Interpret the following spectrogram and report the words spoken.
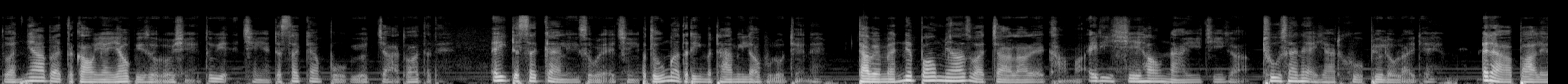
သူကညဘက်တကောင်ရန်ရောက်ပြီဆိုလို့ရှရင်သူ့ရဲ့အချိန်ရတစ်စက္ကန့်ပို့ပြီးတော့ကြာသွားတတ်တယ်အဲ့ဒီတစ်စက္ကန့်လေးဆိုတဲ့အချိန်ဘယ်သူမှသတိမထားမိတော့ဘူးလို့ထင်တယ် ဒါပေမဲ့နှစ်ပေါင်းများစွာကြာလာတဲ့အခါမှာအဲ့ဒီရှေးဟောင်းနာရီကြီးကထူဆန်းတဲ့အရာတစ်ခုပြုတ်လုပ်လိုက်တယ်။အဲ့ဒါကဘာလဲ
